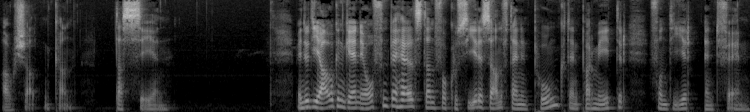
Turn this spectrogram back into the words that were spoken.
ausschalten kann. Das Sehen. Wenn du die Augen gerne offen behältst, dann fokussiere sanft einen Punkt ein paar Meter von dir entfernt.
